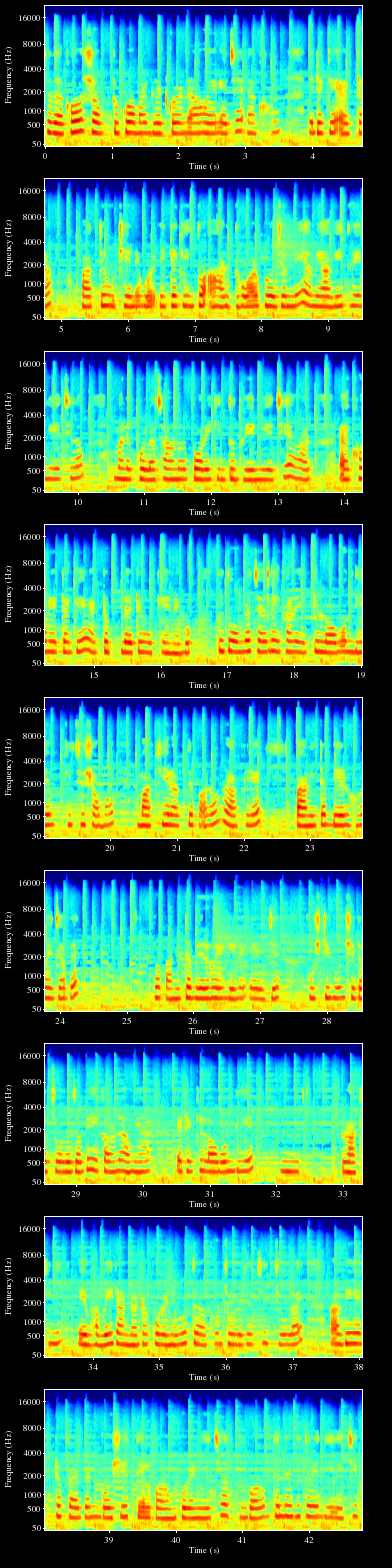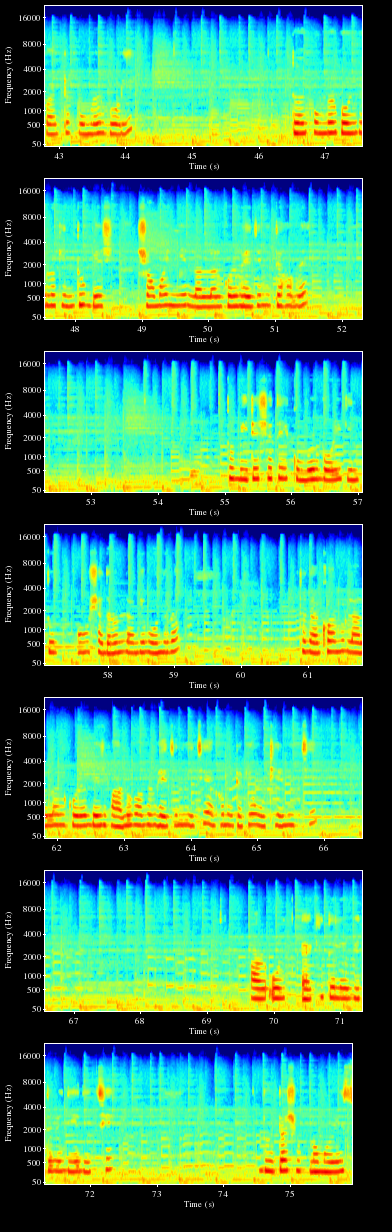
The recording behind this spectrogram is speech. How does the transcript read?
তো দেখো, সবটুকু আমার গ্রেড করে নেওয়া হয়ে গেছে। এখন এটাকে একটা পাত্রে উঠিয়ে নেব। এটা কিন্তু আর ধোয়ার প্রয়োজন নেই। আমি আগেই ধুয়ে নিয়েছিলাম। মানে খোলা ছাড়ানোর পরে কিন্তু ধুয়ে নিয়েছি আর এখন এটাকে একটা প্লেটে উঠিয়ে নেব। তো তোমরা চাইলে এখানে একটু লবণ দিয়ে কিছু সময় মাখিয়ে রাখতে পারো, রাখলে পানিটা বের হয়ে যাবে। তো পানিটা বের হয়ে গেলে এই যে পুষ্টিগুণ সেটা চলে যাবে। এই কারণে আমি আর এটাকে লবণ দিয়ে রাখিনি। এভাবেই রান্নাটা করে নেব। তো এখন চলে যাচ্ছি চুলায়। আগে একটা ফ্রাই প্যান বসিয়ে তেল গরম করে নিয়েছি আর গরম তেলের ভিতরে দিয়ে দিচ্ছি কয়েকটা কুমড়োর বড়ি। তো ওই কুমড়োর বড়িগুলো কিন্তু বেশ সময় নিয়ে লাল লাল করে ভেজে নিতে হবে। তো মিটের সাথে এই কুমড়োর বড়ি কিন্তু অসাধারণ লাগে বন্ধুরা। তো দেখো আমি লাল লাল করে বেশ ভালোভাবে ভেজে নিয়েছি, এখন এটাকে উঠিয়ে নিচ্ছি। আর ওই একই তেলের ভিতরে দিয়ে দিচ্ছি দুইটা শুকনো মরিচ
